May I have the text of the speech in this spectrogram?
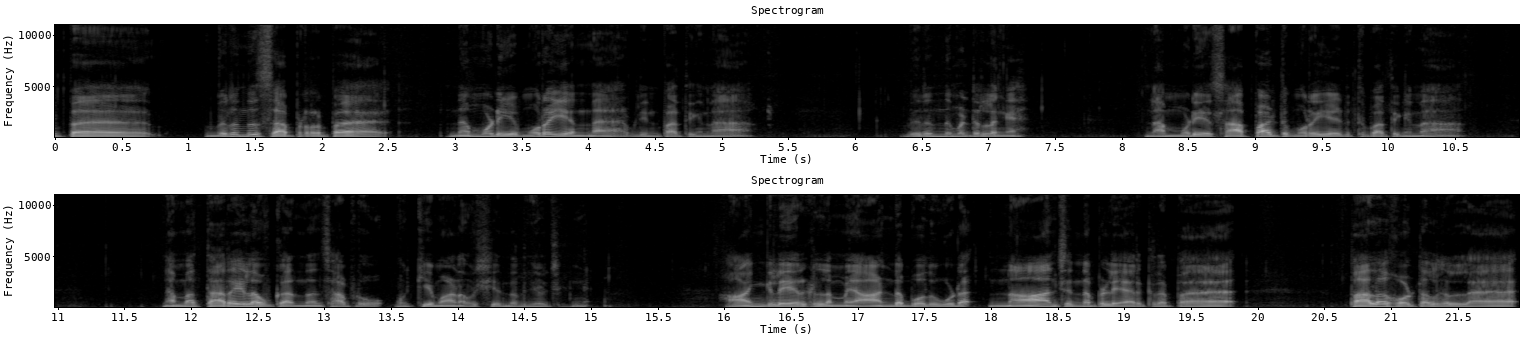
இப்போ விருந்து சாப்பிட்றப்ப நம்முடைய முறை என்ன அப்படின்னு பார்த்தீங்கன்னா விருந்து மட்டும் இல்லைங்க. நம்முடைய சாப்பாட்டு முறையை எடுத்து பார்த்திங்கன்னா நம்ம தரையில் உட்காந்து தான் சாப்பிடுவோம். முக்கியமான விஷயம் தெரிஞ்சு வச்சுக்கோங்க. ஆங்கிலேயர்கள் நம்மை ஆண்ட போது கூட நான் சின்ன பிள்ளையாக இருக்கிறப்ப பல ஹோட்டல்களில்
